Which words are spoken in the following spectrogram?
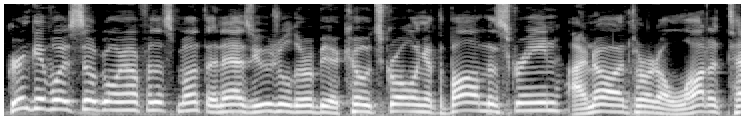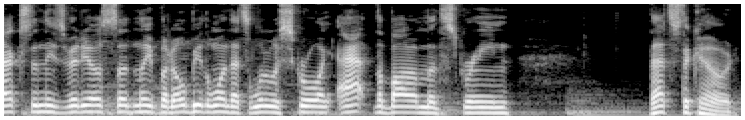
Grim giveaway is still going on for this month, and as usual, there will be a code scrolling at the bottom of the screen. I know I'm throwing a lot of text in these videos suddenly, but it'll be the one that's literally scrolling at the bottom of the screen. That's the code.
